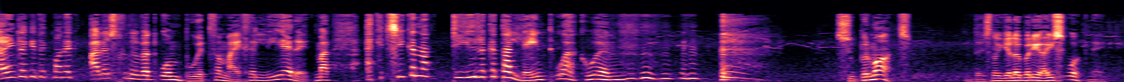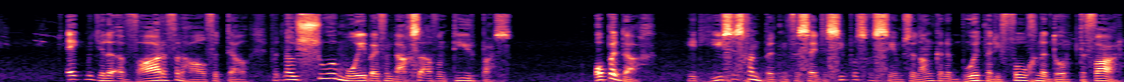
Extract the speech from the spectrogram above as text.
Eintlik het ek maar net alles gedoen wat oom Boot vir my geleer het, maar ek het seker natuurlike talent ook, hoor. Supermaats. Dis nou julle by die huis ook, nê? Ek moet julle 'n ware verhaal vertel wat nou so mooi by vandag se avontuur pas. Op 'n dag het Jesus gaan bid en vir sy disippels gesê om so lank in 'n boot na die volgende dorp te vaar.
